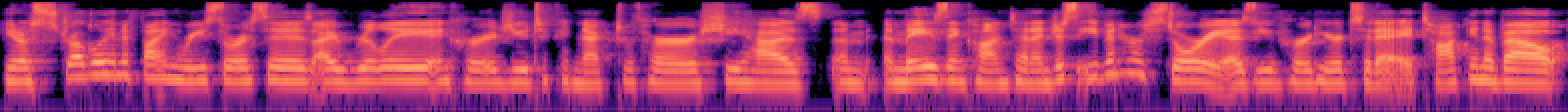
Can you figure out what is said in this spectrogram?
you know, struggling to find resources, I really encourage you to connect with her. She has um, amazing content and just even her story, as you've heard here today, talking about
